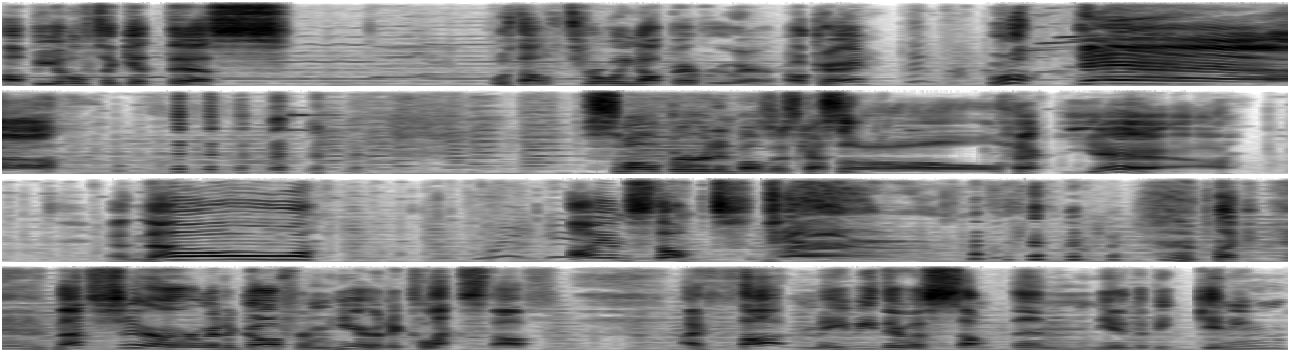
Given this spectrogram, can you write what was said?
I'll be able to get this without throwing up everywhere, okay? Whoop! Yeah! Small bird in Bowser's Castle! Heck yeah! And now... I am stumped! like, not sure where to go from here to collect stuff. I thought maybe there was something near the beginning?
